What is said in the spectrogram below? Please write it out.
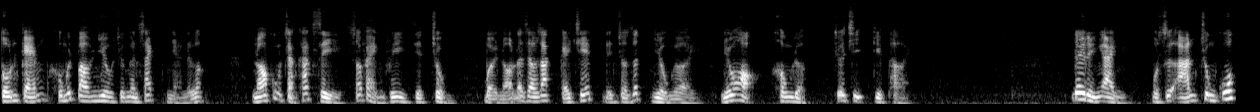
tốn kém không biết bao nhiêu cho ngân sách nhà nước. Nó cũng chẳng khác gì so với hành vi diệt chủng bởi nó đã gieo rắc cái chết đến cho rất nhiều người nếu họ không được chữa trị kịp thời. Đây là hình ảnh một dự án Trung Quốc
